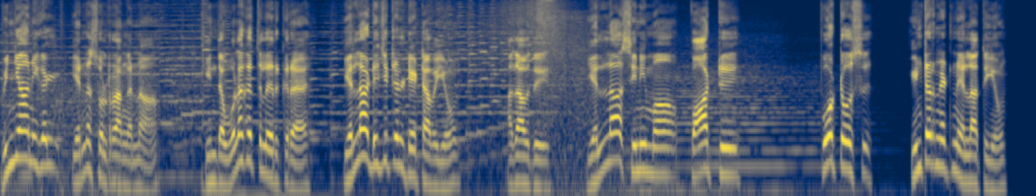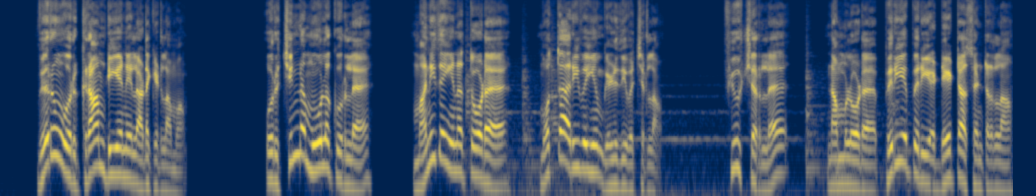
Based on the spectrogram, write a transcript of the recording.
விஞ்ஞானிகள் என்ன சொல்கிறாங்கன்னா இந்த உலகத்தில் இருக்கிற எல்லா டிஜிட்டல் டேட்டாவையும் அதாவது எல்லா சினிமா பாட்டு போட்டோஸு இன்டர்நெட்னு எல்லாத்தையும் வெறும் ஒரு கிராம் டிஎன்ஏல அடக்கிடலாமா ஒரு சின்ன மூலக்கூறில் மனித இனத்தோட மொத்த அறிவையும் எழுதி வச்சிடலாம். ஃப்யூச்சரில் நம்மளோட பெரிய பெரிய டேட்டா சென்டர்லாம்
